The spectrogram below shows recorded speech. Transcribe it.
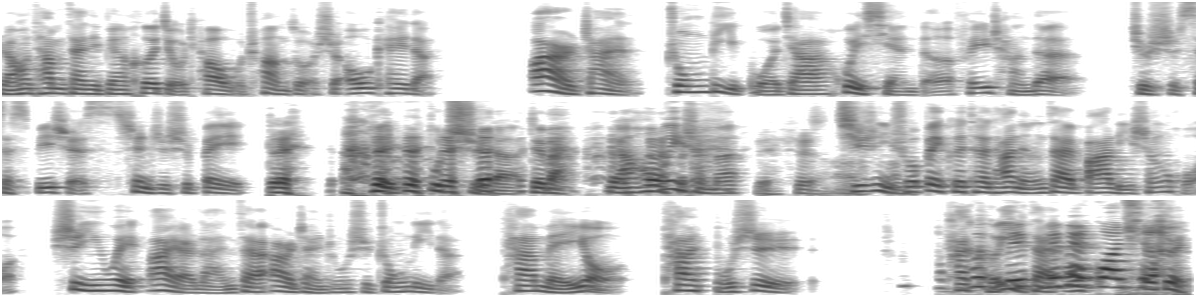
然后他们在那边喝酒跳舞创作是 OK 的。二战中立国家会显得非常的。就是 suspicious，甚至是被对被不耻的，对吧？然后为什么？是，其实你说贝克特他能在巴黎生活，是因为爱尔兰在二战中是中立的，他没有，他不是，他可以在没被关起来。对，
